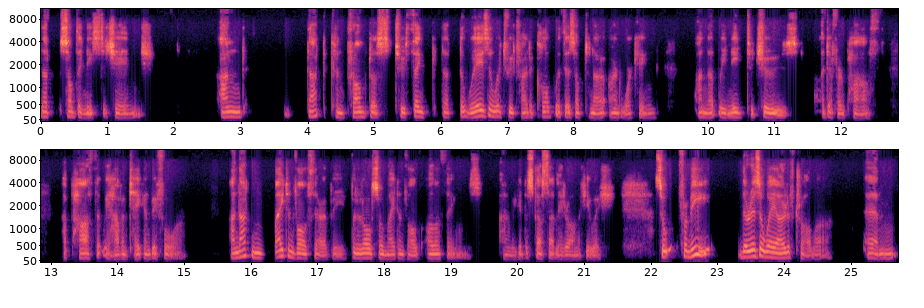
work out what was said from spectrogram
that something needs to change. And that can prompt us to think that the ways in which we've tried to cope with this up to now aren't working and that we need to choose a different path, a path that we haven't taken before. And that might involve therapy, but it also might involve other things and we can discuss that later on if you wish. So for me, there is a way out of trauma, um,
